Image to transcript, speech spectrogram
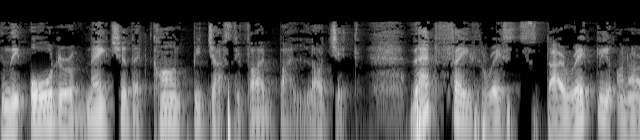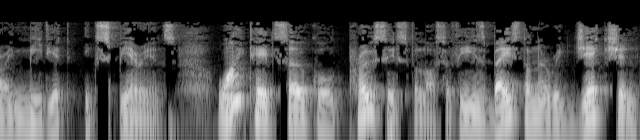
in the order of nature that can't be justified by logic. That faith rests directly on our immediate experience. Whitehead's so called process philosophy is based on a rejection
